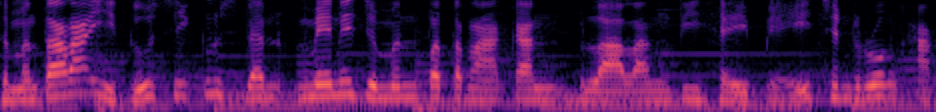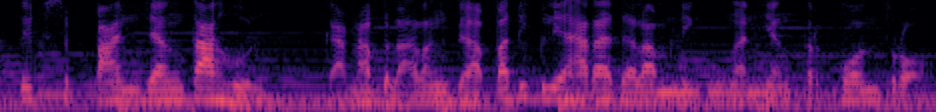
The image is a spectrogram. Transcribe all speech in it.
Sementara itu, siklus dan manajemen peternakan belalang di Hebei cenderung aktif sepanjang tahun karena belalang dapat dipelihara dalam lingkungan yang terkontrol.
